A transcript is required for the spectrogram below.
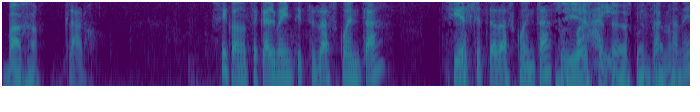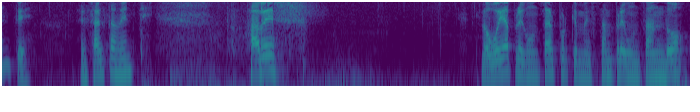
baja. Claro. Sí, cuando te cae el 20 y te das cuenta, si es que te das cuenta. pues, si es que te das cuenta, ¿no? Exactamente, exactamente. A ver, lo voy a preguntar porque me están preguntando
